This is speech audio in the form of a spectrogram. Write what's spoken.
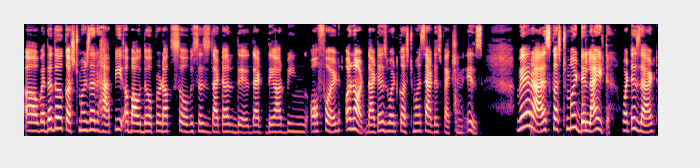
uh, whether the customers are happy about the products services that are there that they are being offered or not. That is what customer satisfaction is. Whereas customer delight, what is that?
